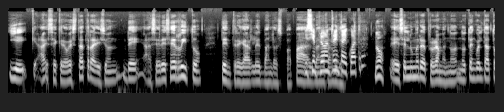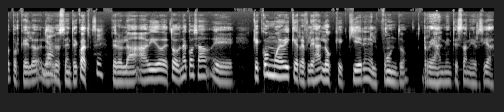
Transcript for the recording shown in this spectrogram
y ah, se creó esta tradición de hacer ese rito de entregarles, van los papás. ¿Y siempre van familia. 34? No, es el número de programas, no, no tengo el dato porque lo- lo- los 34, Sí. pero la, ha habido de todo. Una cosa eh, que conmueve y que refleja lo que quiere en el fondo realmente esta universidad,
